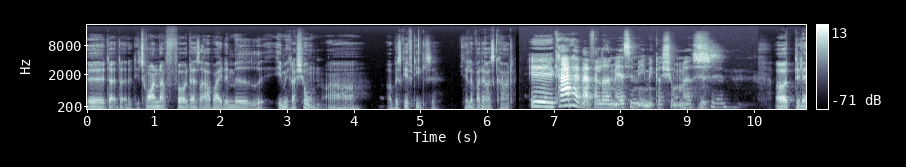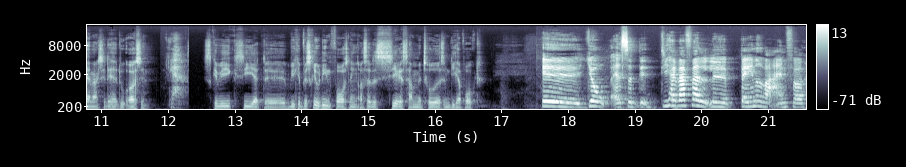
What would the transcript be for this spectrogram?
øh, der, der, de to andre for deres arbejde med immigration og, og beskæftigelse. Eller var det også Card? Øh, Card har i hvert fald lavet en masse med immigration også. Yes. Øhm. Og det lader jeg mærke til, det her du også. Ja. Skal vi ikke sige, at øh, vi kan beskrive din forskning, og så er det cirka samme metoder, som de har brugt? Øh, jo, altså de, de har i hvert fald øh, banet vejen for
